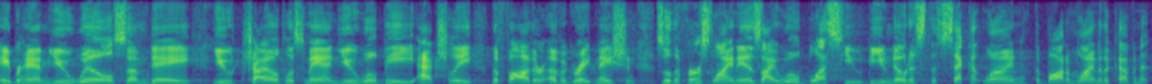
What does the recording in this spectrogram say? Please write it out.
Abraham. You will someday, you childless man, you will be actually the father of a great nation. So the first line is, I will bless you. Do you notice the second line, the bottom line of the covenant?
